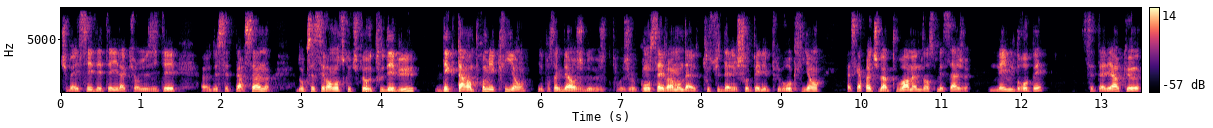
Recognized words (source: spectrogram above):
Tu vas essayer d'étayer la curiosité euh, de cette personne. Donc ça, c'est vraiment ce que tu fais au tout début. Dès que tu as un premier client, et pour ça que d'ailleurs, je, je, je, conseille vraiment tout de suite d'aller choper les plus gros clients parce qu'après, tu vas pouvoir même dans ce message name dropper. C'est-à-dire que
